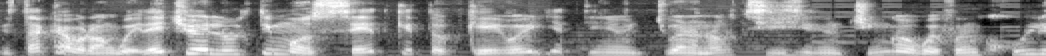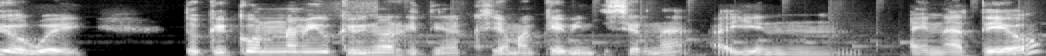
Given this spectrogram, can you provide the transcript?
está cabrón, güey. De hecho, el último set que toqué, güey, ya tiene un. Bueno, no, sí, sí, un chingo, güey. Fue en julio, güey. Toqué con un amigo que vino a Argentina que se llama Kevin Ticerna, ahí en, en Ateo,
